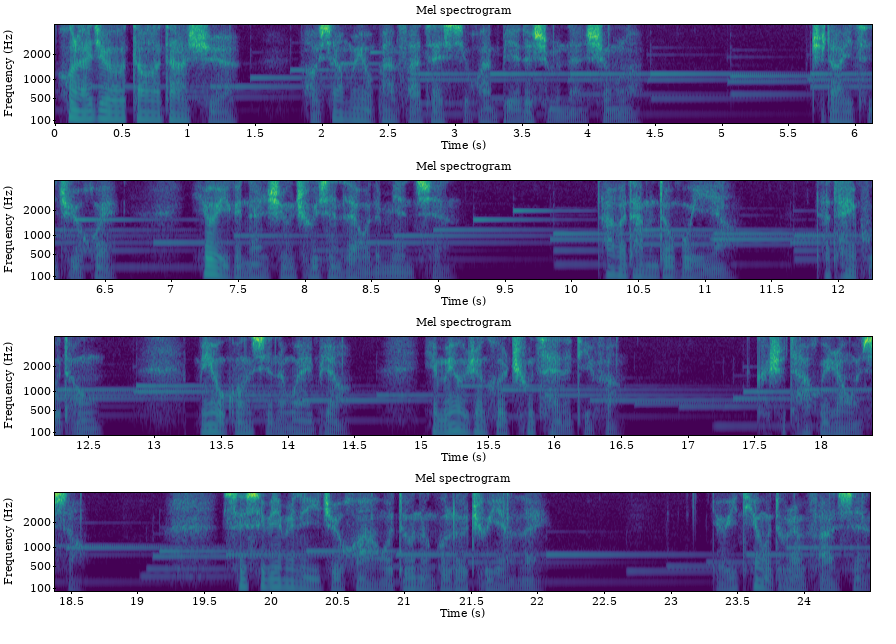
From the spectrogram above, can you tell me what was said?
后来就到了大学，好像没有办法再喜欢别的什么男生了。直到一次聚会，又一个男生出现在我的面前。他和他们都不一样，他太普通，没有光鲜的外表，也没有任何出彩的地方。是他会让我笑，随随便便的一句话，我都能够乐出眼泪。有一天，我突然发现，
